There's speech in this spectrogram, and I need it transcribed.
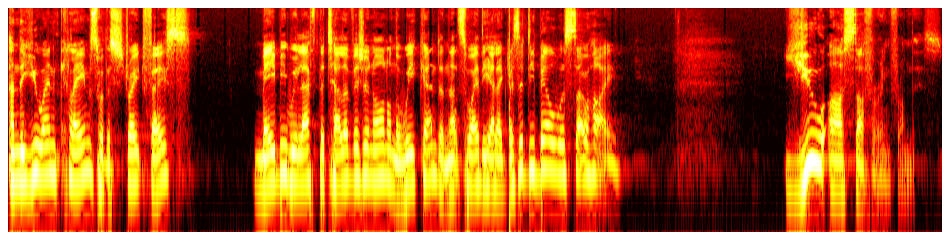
And the UN claims with a straight face maybe we left the television on on the weekend and that's why the electricity bill was so high. You are suffering from this.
